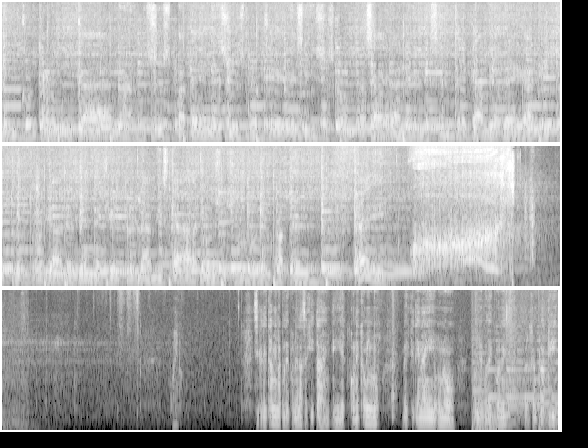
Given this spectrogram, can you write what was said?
encontré un canal. Sus papeles, sus bloqueos y sus compras a graneles Intercambio, regalitos, tutoriales bien descrito Y la amistad con susurro de papel. ¡Hey! Si queréis también lo podéis poner cerquita, ¿eh? y con esto mismo, veis que tiene ahí uno, le podéis poner, por ejemplo aquí,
